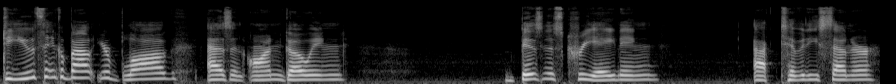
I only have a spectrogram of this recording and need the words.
do you think about your blog as an ongoing business creating activity center?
